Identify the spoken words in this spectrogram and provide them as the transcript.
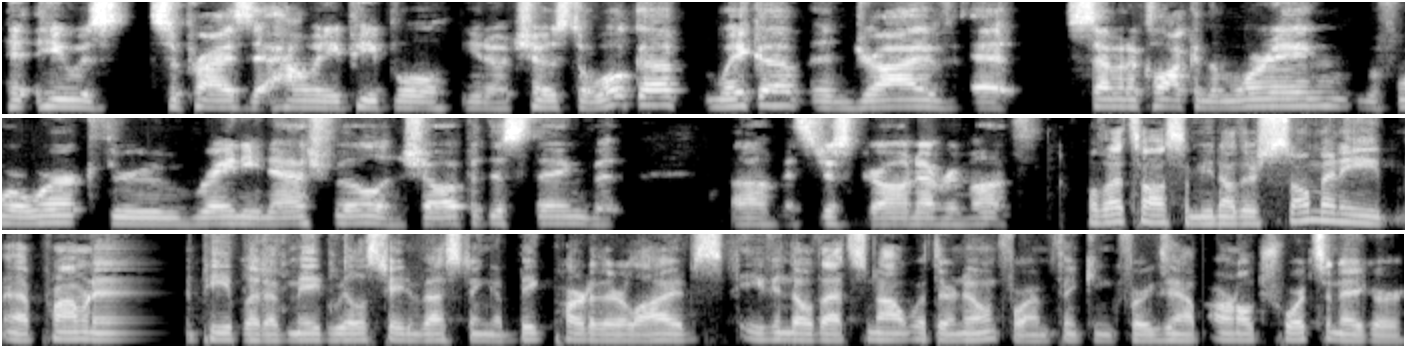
he, he was surprised at how many people you know chose to woke up, wake up, and drive at seven o'clock in the morning before work through rainy Nashville and show up at this thing. But um, it's just growing every month. Well, that's awesome. You know, there's so many uh, prominent people that have made real estate investing a big part of their lives, even though that's not what they're known for. I'm thinking, for example, Arnold Schwarzenegger,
